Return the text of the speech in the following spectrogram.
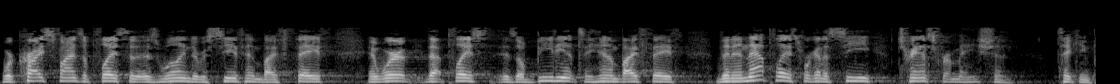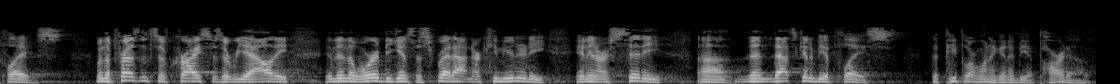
where Christ finds a place that is willing to receive him by faith and where that place is obedient to him by faith, then in that place we're going to see transformation taking place. When the presence of Christ is a reality and then the word begins to spread out in our community and in our city, uh, then that's going to be a place that people are going to be a part of.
